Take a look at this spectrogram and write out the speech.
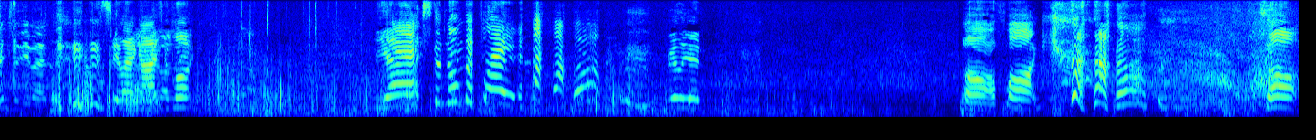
Into the event. See you later, guys. Good luck. Yes, the number plate. Brilliant. Oh fuck. so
